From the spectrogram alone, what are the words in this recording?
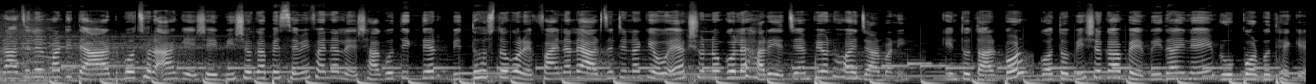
ব্রাজিলের মাটিতে আট বছর আগে সেই বিশ্বকাপের সেমিফাইনালে স্বাগতিকদের বিধ্বস্ত করে ফাইনালে আর্জেন্টিনাকেও এক শূন্য গোলে হারিয়ে চ্যাম্পিয়ন হয় জার্মানি। কিন্তু তারপর গত বিশ্বকাপে বিদায় নেয় গ্রুপ পর্ব থেকে।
